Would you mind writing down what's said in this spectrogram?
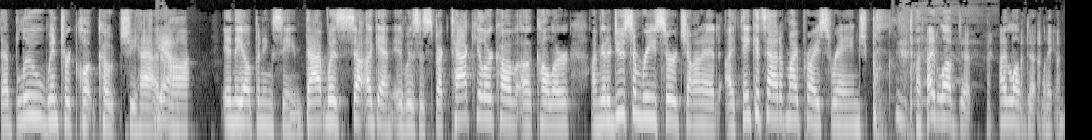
that blue winter clo- coat she had yeah. Uh, in the opening scene. That was again, it was a spectacular co- uh, color. I'm going to do some research on it. I think it's out of my price range, but I loved it. I loved it, Lian.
